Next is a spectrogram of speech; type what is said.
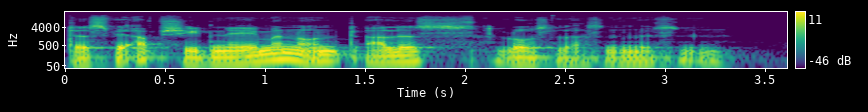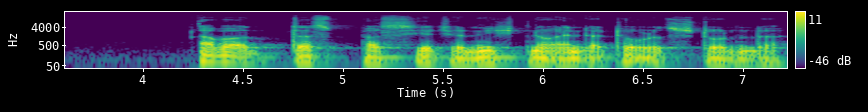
dass wir Abschied nehmen und alles loslassen müssen. Aber das passiert ja nicht nur in der Todesstunde,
